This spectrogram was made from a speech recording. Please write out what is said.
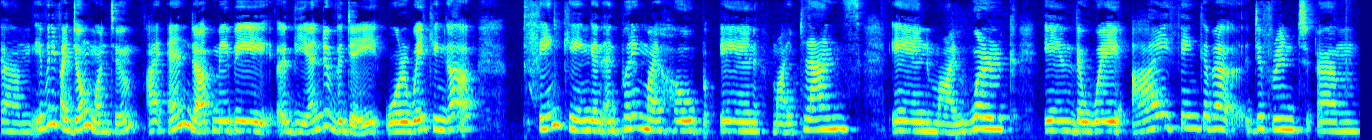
um, even if I don't want to, I end up maybe at the end of the day or waking up thinking and, and putting my hope in my plans, in my work, in the way I think about different um,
